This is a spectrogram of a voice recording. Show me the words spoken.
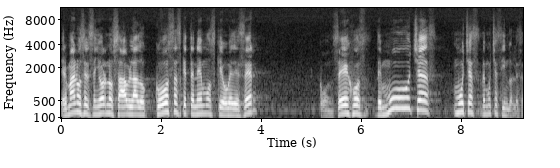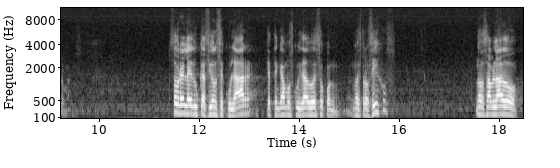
Hermanos, el Señor nos ha hablado cosas que tenemos que obedecer, consejos de muchas, muchas, de muchas índoles, hermanos. Sobre la educación secular, que tengamos cuidado eso con nuestros hijos. Nos ha hablado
